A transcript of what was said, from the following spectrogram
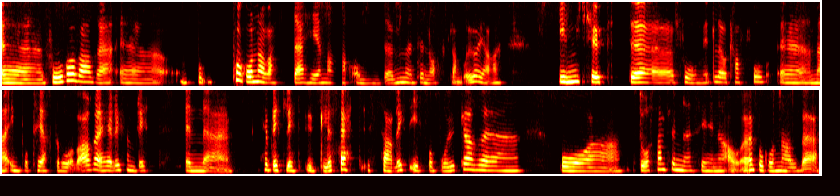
eh, fôrråvare eh, pga. at det har mer omdømme til norsk landbruk å gjøre. Innkjøpte fôrmidler og kraftfôr eh, med importerte råvarer har liksom blitt, en, eh, har blitt litt uglesett, særlig i forbruker- eh, og storsamfunnet sine øyne pga. Eh,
